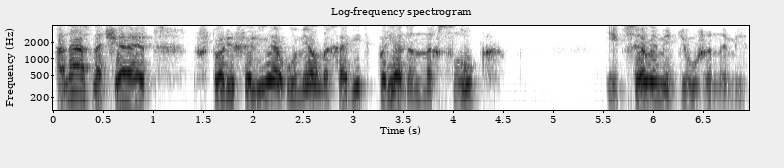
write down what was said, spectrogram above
Она означает, что Ришелье умел находить преданных слуг и целыми дюжинами.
